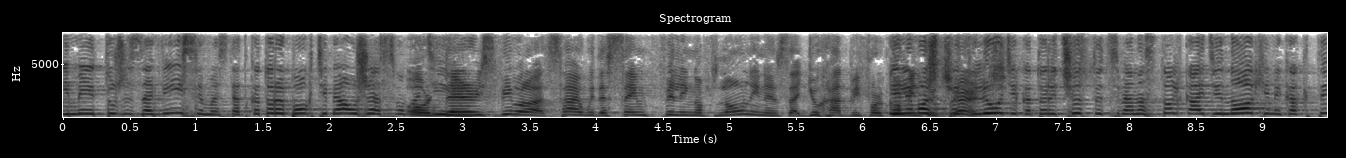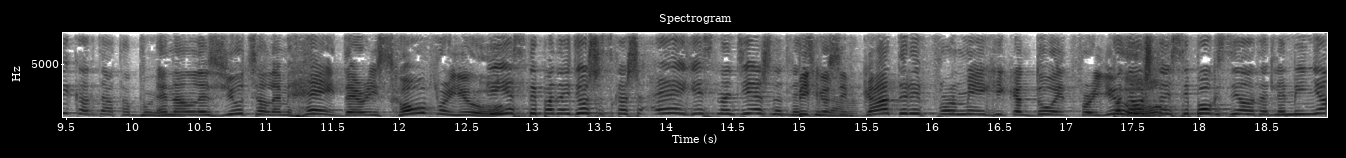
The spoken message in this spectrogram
имеют ту же зависимость, от которой Бог тебя уже Or освободил. there is people outside with the same feeling of loneliness that you had before Или, coming to может быть, church. люди, которые чувствуют себя настолько одинокими, как ты когда-то был. And unless you tell them, hey, there is hope for И you, если ты подойдешь и скажешь, эй, есть надежда для because тебя. if God did it for me, He can do it for you. Потому что если Бог сделал это для меня,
